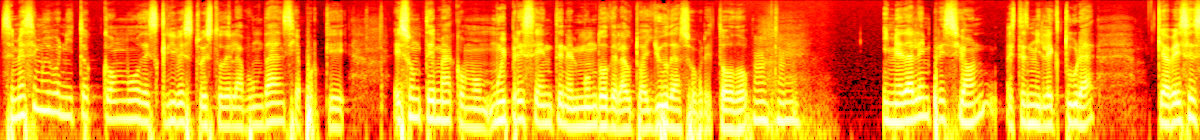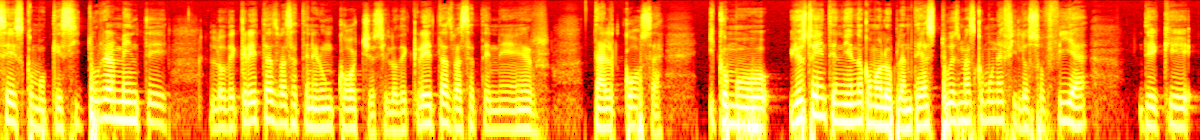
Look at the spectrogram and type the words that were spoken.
Se me hace muy bonito cómo describes tú esto de la abundancia, porque es un tema como muy presente en el mundo de la autoayuda sobre todo. Y me da la impresión, esta es mi lectura, que a veces es como que si tú realmente lo decretas vas a tener un coche, si lo decretas vas a tener tal cosa. Y como yo estoy entendiendo como lo planteas tú, es más como una filosofía de que,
